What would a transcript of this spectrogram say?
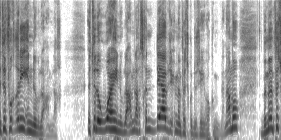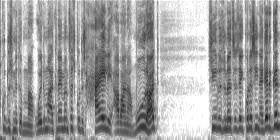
እቲ ፍቕሪ እንብሎ ኣምላኽ እቲ ለዋሂ ንብሎ ኣምላኽ ክንደይ ኣብዚሑ መንፈስ ቅዱስ ዘይበኩም ይብለና እሞ ብመንፈስ ቅዱስ ምጥማቕ ወይ ድማ እቲ ናይ መንፈስ ቅዱስ ሓይሊ ኣባና ምውራድ ስኢሉ ዝመፅእ ዘይኮነ ሲ ነገር ግን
